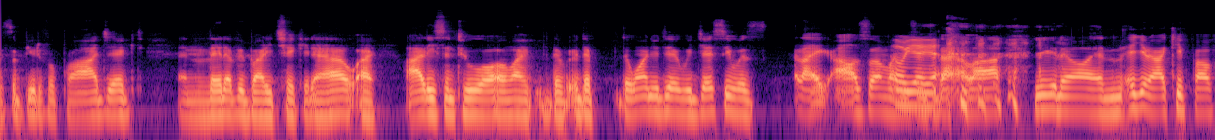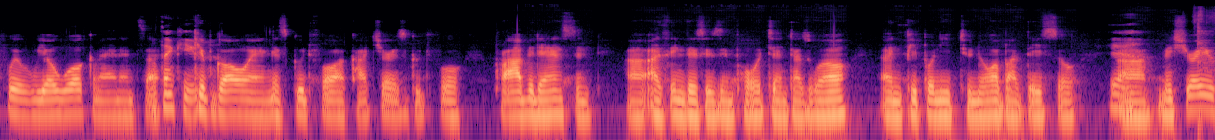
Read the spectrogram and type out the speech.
It's a beautiful project, and let everybody check it out. I I listened to all my the the the one you did with Jesse was like awesome. I Oh, yeah, listened to yeah. that a lot. you know, and and, you know I keep up with your work, man. And so Oh, thank you. keep going. It's good for our culture. It's good for Providence, and uh, I think this is important as well. And people need to know about this. So Yeah. uh, make sure you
